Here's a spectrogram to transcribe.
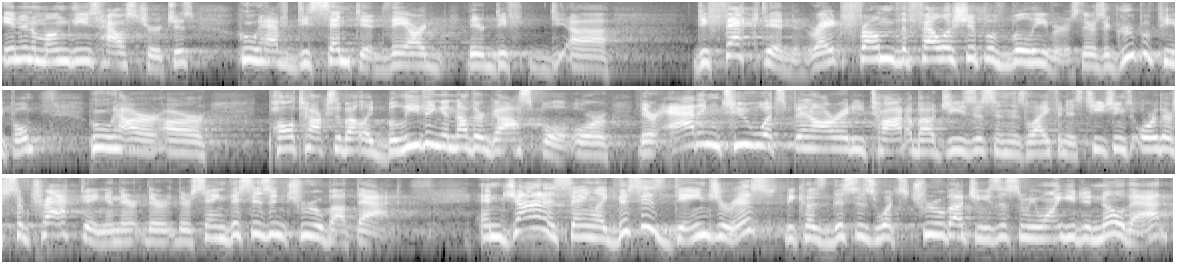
in and among these house churches who have dissented. They are they're def, uh, defected, right, from the fellowship of believers. There's a group of people who are, are Paul talks about like believing another gospel, or they're adding to what's been already taught about Jesus and his life and his teachings, or they're subtracting and they're, they're, they're saying this isn't true about that. And John is saying, like, this is dangerous because this is what's true about Jesus, and we want you to know that.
